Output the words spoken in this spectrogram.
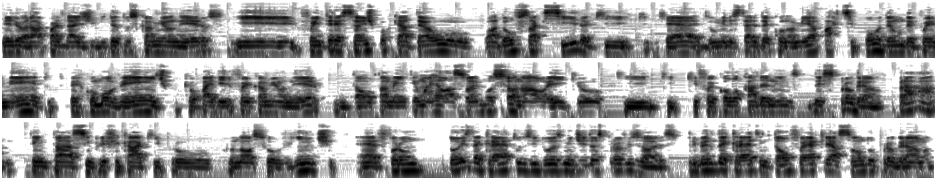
melhorar a qualidade de vida dos caminhoneiros. E foi interessante porque até o, o Adolfo Saxida, que, que, que, é do Ministério da Economia, participou, deu um depoimento super comovente, porque o pai dele foi caminhoneiro, então também tem uma relação emocional aí que, o, que, que, que foi colocada nesse programa. Para tentar simplificar aqui para o nosso ouvinte, é, foram dois decretos e duas medidas provisórias. O primeiro decreto, então, foi a criação do programa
